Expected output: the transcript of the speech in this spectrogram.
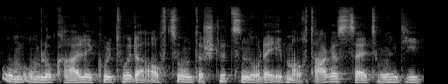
um, um lokale Kultur da auch zu unterstützen oder eben auch Tageszeitungen, die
